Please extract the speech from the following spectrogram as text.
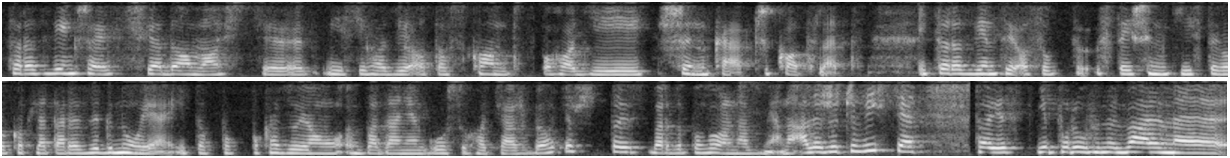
coraz większa jest świadomość, y, jeśli chodzi o to, skąd pochodzi szynka czy kotlet. I coraz więcej osób z tej szynki, z tego kotleta rezygnuje i to pokazują badania GUS-u chociażby, chociaż to jest bardzo powolna zmiana. Ale rzeczywiście to jest nieporównywalne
